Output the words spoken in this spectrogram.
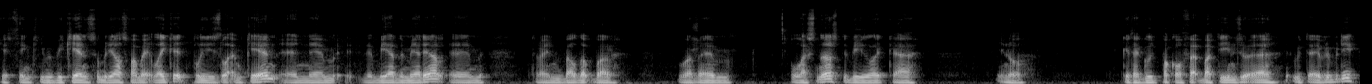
you think you would be caring somebody else that might like it, please let them can. And um, the more the merrier. Um, try and build up our our um, listeners to be like, uh, you know, get a good puck of football teams of everybody.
